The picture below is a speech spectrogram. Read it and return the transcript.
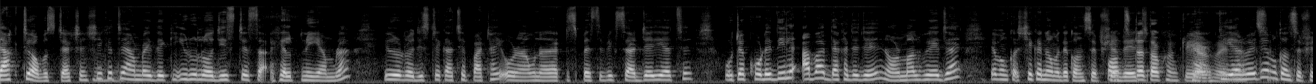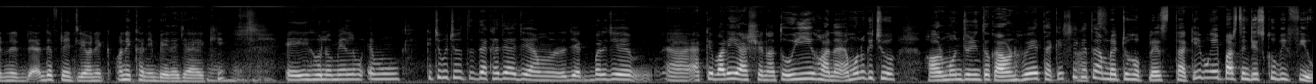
ডাক্টে অবস্ট্রাকশন সেক্ষেত্রে আমরা দেখি ইউরোলজিস্টের হেল্প নেই আমরা। ইউরোলজিস্টের কাছে পাঠাই ওরা ওনার একটা স্পেসিফিক সার্জারি আছে ওটা করে দিলে আবার দেখা যায় যে নর্মাল হয়ে যায় এবং সেখানে আমাদের কনসেপশন তখন ক্লিয়ার হয়ে যায় এবং কনসেপশন ডেফিনেটলি অনেক অনেকখানি বেড়ে যায় আর কি। এই হলো মেল এবং কিছু কিছুতে দেখা যায় যে আমরা যে একবারে যে একেবারেই আসে না তৈরি হয় না এমনও কিছু হরমোনজনিত কারণ হয়ে থাকে সেক্ষেত্রে আমরা একটু হোপলেস থাকি এবং এই পার্সেন্টেজ খুবই ফিউ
